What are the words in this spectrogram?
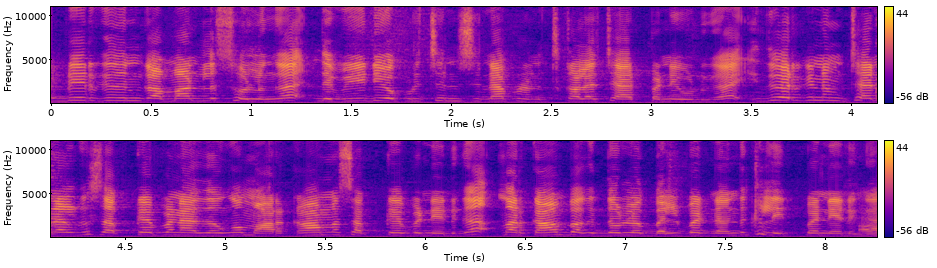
எப்படி இருக்குதுன்னு கமெண்ட்ல சொல்லுங்க. இந்த வீடியோ பிடிச்சிருந்துச்சுன்னா ஃப்ரெண்ட்ஸ்க்கெல்லாம் ஷேர் பண்ணி விடுங்க. இது வரைக்கும் நம்ம சேனலுக்கு சப்ஸ்கிரைப் பண்ணாதவங்க மறக்காம சப்ஸ்கிரைப் பண்ணிடுங்க. மறக்காம பக்கத்துல உள்ள பெல் பட்டன் வந்து கிளிக் பண்ணிடுங்க.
